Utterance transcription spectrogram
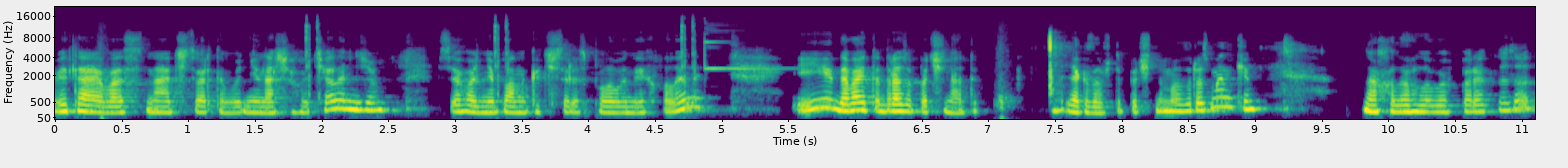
Вітаю вас на четвертому дні нашого челенджу. Сьогодні планка 4,5 хвилини. І давайте одразу починати. Як завжди, почнемо з розминки. Нахили голови вперед-назад.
